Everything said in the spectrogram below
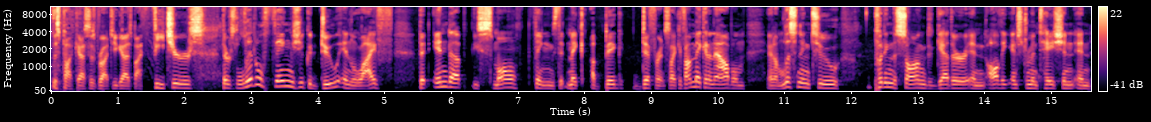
This podcast is brought to you guys by Feetures. There's little things you could do in life that end up these small things that make a big difference. Like if I'm making an album and I'm listening to putting the song together and all the instrumentation and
